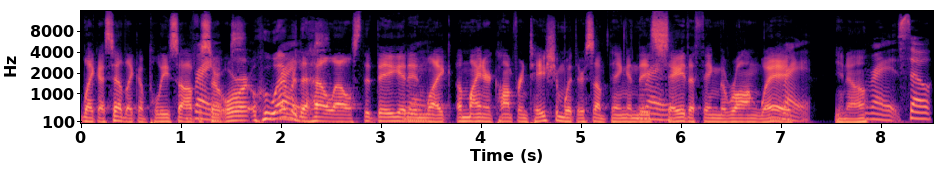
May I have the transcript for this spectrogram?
like I said, like a police officer Right. or whoever the hell else that they get in like a minor confrontation with or something, and they Right. say the thing the wrong way. Right. You know. Right. So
